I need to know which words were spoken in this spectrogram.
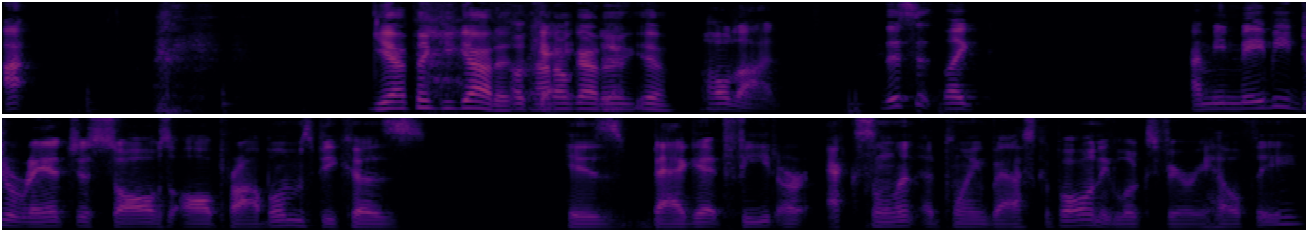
I Yeah, I think you got it. Okay. I don't got it. Yeah. Hold on, this is like, I mean, maybe Durant just solves all problems because his baguette feet are excellent at playing basketball and he looks very healthy.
